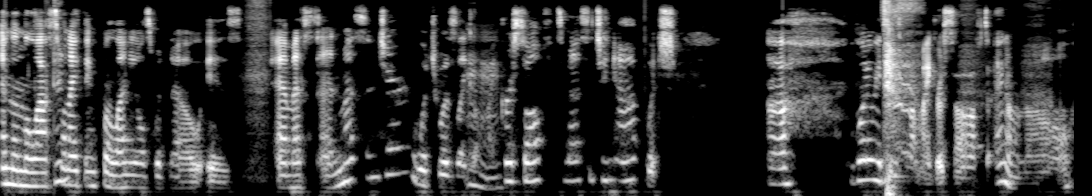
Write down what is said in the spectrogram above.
And then the last Didn't- one I think millennials would know is MSN Messenger, which was like Mhm. a Microsoft messaging app. Which, uh, what do we think about Microsoft? I don't know.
